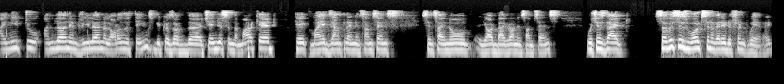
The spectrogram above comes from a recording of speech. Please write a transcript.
I need to unlearn and relearn a lot of the things because of the changes in the market. Take my example, and in some sense, since I know your background in some sense, which is that services works in a very different way, right?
